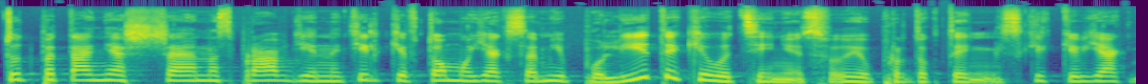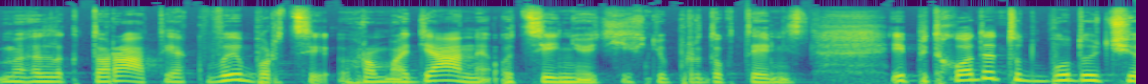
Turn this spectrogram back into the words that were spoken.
Тут питання ще насправді не тільки в тому, як самі політики оцінюють свою продуктивність, скільки як електорат, як виборці, громадяни оцінюють їхню продуктивність. І підходи тут будуть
